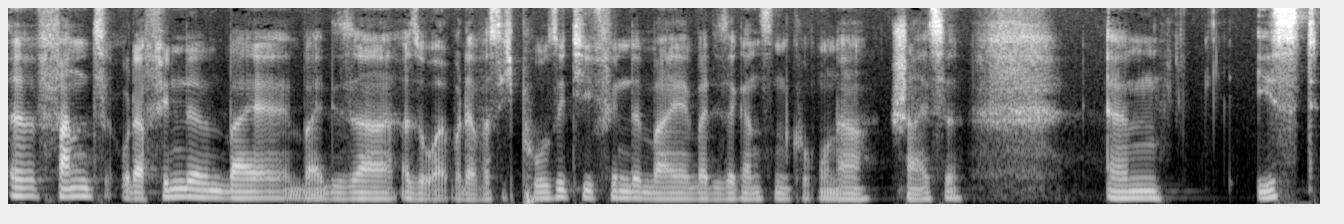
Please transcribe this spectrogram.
äh, fand oder finde bei, bei dieser, also oder was ich positiv finde bei, bei dieser ganzen Corona-Scheiße, ähm, ist,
